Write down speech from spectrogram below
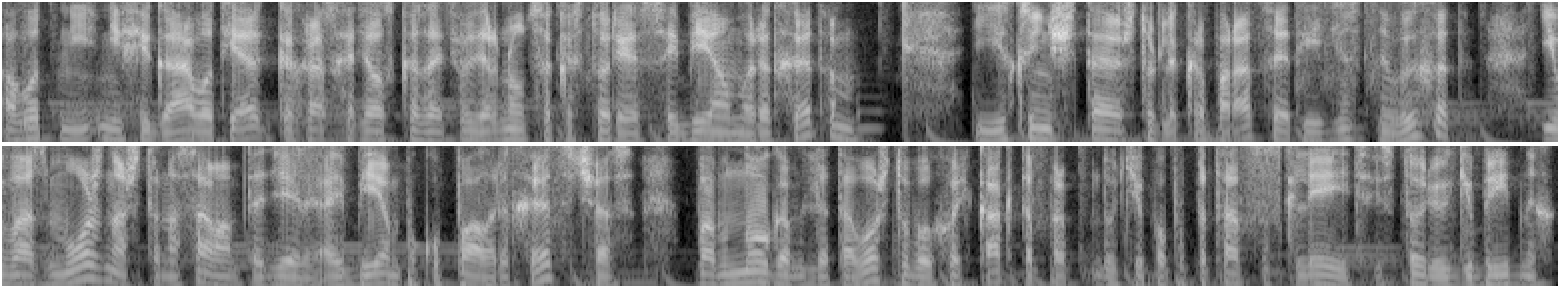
А вот ни, нифига. Вот я как раз хотел сказать, вернуться к истории с IBM и Red Hat. И искренне считаю, что для корпорации это единственный выход. И возможно, что на самом-то деле IBM покупал Red Hat сейчас во многом для того, чтобы хоть как-то ну, типа, попытаться склеить историю гибридных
